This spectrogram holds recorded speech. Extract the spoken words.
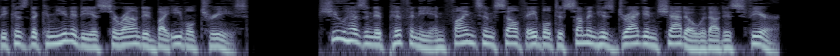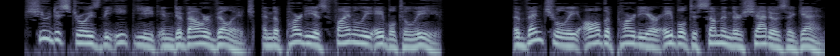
because the community is surrounded by evil trees. Shu has an epiphany and finds himself able to summon his dragon shadow without his sphere. Shu destroys the Eat Yeet in Devour village, and the party is finally able to leave. Eventually all the party are able to summon their shadows again.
